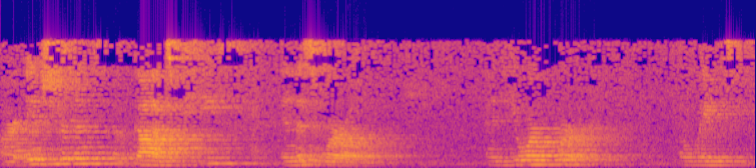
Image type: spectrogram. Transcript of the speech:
are instruments of God's peace in this world, and your work awaits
